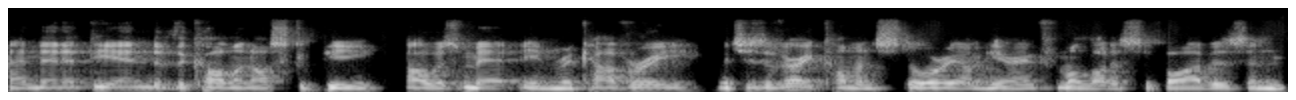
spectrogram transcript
And then at the end of the colonoscopy, I was met in recovery, which is a very common story I'm hearing from a lot of survivors. And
